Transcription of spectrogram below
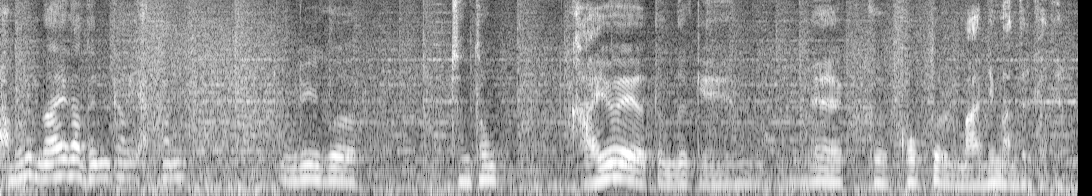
아무래도 나이가 드니까 약간 우리 그 전통 가요의 어떤 느낌의 그 곡들을 많이 만들게 됩니다.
